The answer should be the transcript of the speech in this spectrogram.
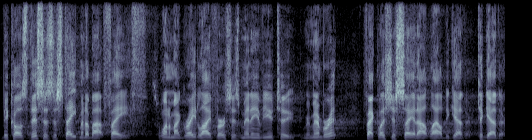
because this is a statement about faith. It's one of my great life verses, many of you too. Remember it? In fact, let's just say it out loud together. Together.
